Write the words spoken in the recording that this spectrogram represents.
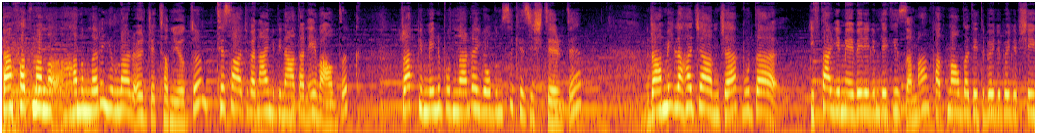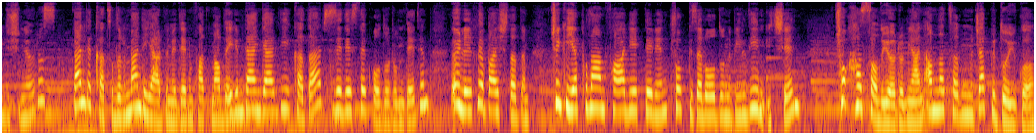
Ben Fatma Hanımları yıllar önce tanıyordum. Tesadüfen aynı binadan ev aldık. Rabbim beni bunlarla yolumuzu kesiştirdi. Rahmetli Hacı amca burada iftar yemeği verelim dediği zaman Fatma abla dedi böyle böyle bir şey düşünüyoruz. Ben de katılırım, ben de yardım ederim Fatma abla. Elimden geldiği kadar size destek olurum dedim. Öylelikle başladım. Çünkü yapılan faaliyetlerin çok güzel olduğunu bildiğim için çok has alıyorum yani anlatamayacak bir duygu.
